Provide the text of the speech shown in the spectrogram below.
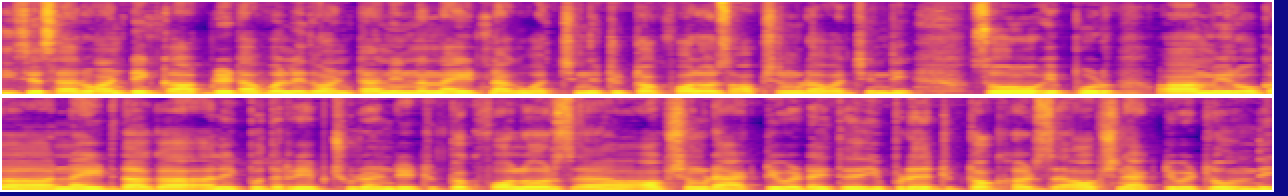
తీసేశారు. అంటే ఇంకా అప్డేట్ అవ్వలేదు అంట. నిన్న నైట్ నాకు వచ్చింది. టిక్టాక్ ఫాలోవర్స్ ఆప్షన్ కూడా వచ్చింది. సో ఇప్పుడు మీరు ఒక నైట్ దాకా లేకపోతే రేపు చూడండి. టిక్టాక్ ఫాలోవర్స్ ఆప్షన్ కూడా యాక్టివేట్ అవుతుంది ఇప్పుడైతే టిక్టాక్ హర్ట్స్ ఆప్షన్ యాక్టివేట్లో ఉంది.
